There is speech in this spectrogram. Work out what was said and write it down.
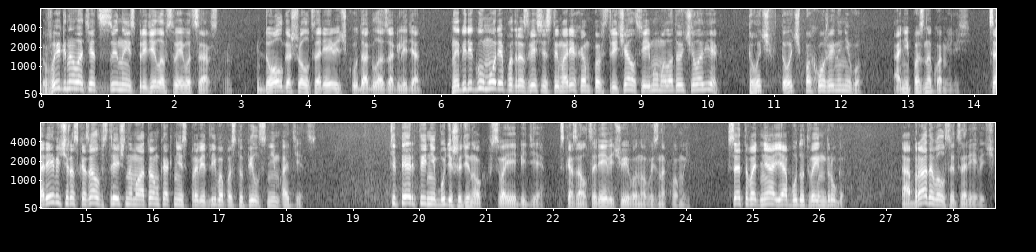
Выгнал отец сына из пределов своего царства. Долго шел царевич, куда глаза глядят. На берегу моря под развесистым орехом повстречался ему молодой человек, точь-в-точь точь похожий на него. Они познакомились. Царевич рассказал встречному о том, как несправедливо поступил с ним отец. «Теперь ты не будешь одинок в своей беде», — сказал царевичу его новый знакомый. «С этого дня я буду твоим другом». Обрадовался царевич.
